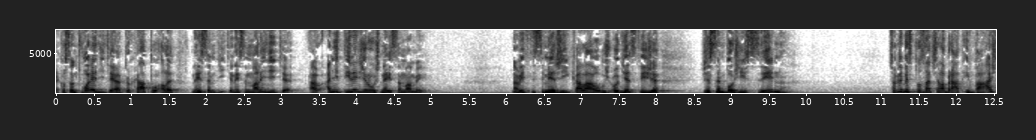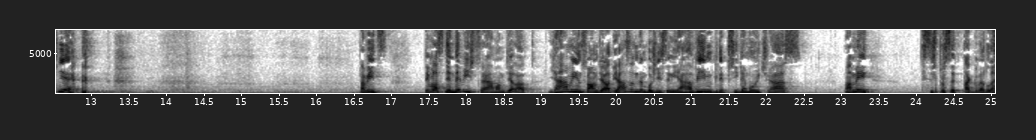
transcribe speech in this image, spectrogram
Jako jsem tvoje dítě, já to chápu, ale nejsem dítě, nejsem malý dítě. A ani teenager už nejsem, mami. Navíc ty jsi mi říkala už od dětství, že, že jsem boží syn. Co kdybys to začala brát i vážně? Navíc ty vlastně nevíš, co já mám dělat. Já vím, co mám dělat. Já jsem ten boží syn. Já vím, kdy přijde můj čas. Mami, ty jsi prostě tak vedle.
